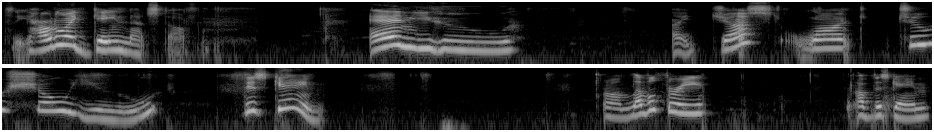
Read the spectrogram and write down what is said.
Let's see, how do I gain that stuff? Anywho, I just want to show you this game. On level 3 of this game,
